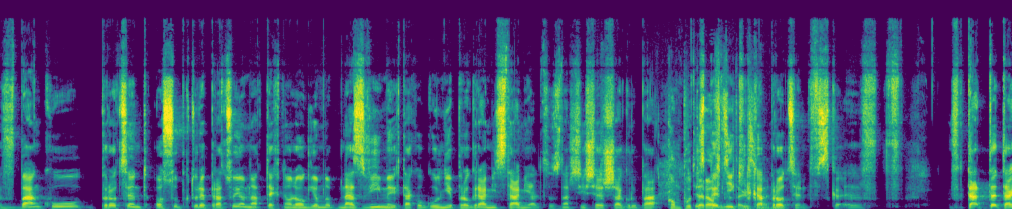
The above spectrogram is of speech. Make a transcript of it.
w banku procent osób, które pracują nad technologią, no nazwijmy ich tak ogólnie programistami, ale to znacznie szersza grupa, to jest pewnie tak kilka procent. W, w, w, tak, ta, ta,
